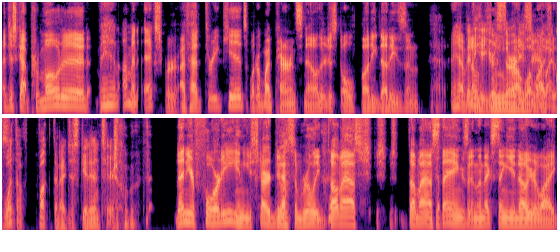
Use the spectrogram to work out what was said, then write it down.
I just got promoted. Man, I'm an expert. I've had three kids. What do my parents know? They're just old buddy duddies, and they have then no you hit clue your 30s, about what life like, is. What the fuck did I just get into? then you're 40 and you start doing yeah. some really dumbass, dumbass things, and the next thing you know, you're like,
